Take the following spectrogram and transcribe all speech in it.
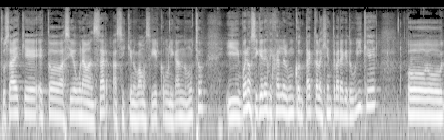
Tú sabes que esto ha sido un avanzar, así que nos vamos a seguir comunicando mucho. Y bueno, si quieres dejarle algún contacto a la gente para que te ubique, o,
